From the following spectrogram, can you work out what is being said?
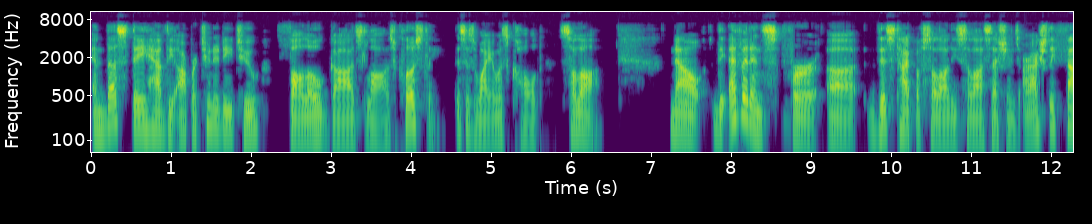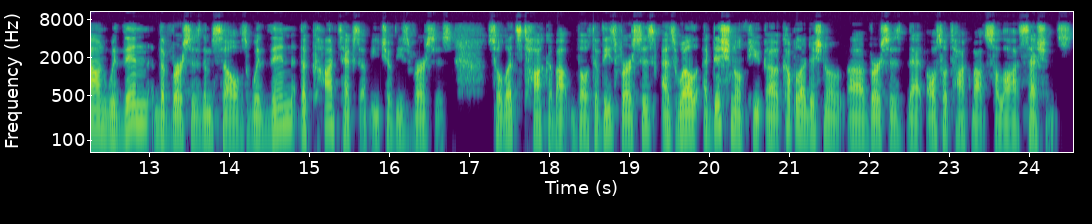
and thus they have the opportunity to follow God's laws closely. This is why it was called Salah. Now, the evidence for uh, this type of Salah, these Salah sessions, are actually found within the verses themselves, within the context of each of these verses. So let's talk about both of these verses, as well additional few, a uh, couple additional uh, verses that also talk about Salah sessions.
